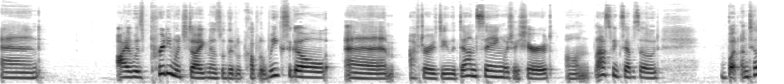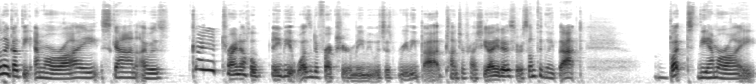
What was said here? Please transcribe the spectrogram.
And I was pretty much diagnosed with it a couple of weeks ago um, after I was doing the dancing, which I shared on last week's episode. But until I got the MRI scan, I was kind of trying to hope maybe it wasn't a fracture, maybe it was just really bad plantar fasciitis or something like that. But the MRI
